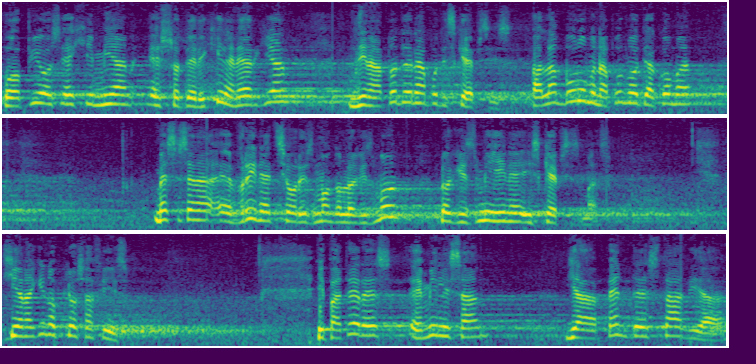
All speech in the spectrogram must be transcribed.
ο οποίος έχει μια εσωτερική ενέργεια δυνατότερη από τις σκέψεις. Αλλά μπορούμε να πούμε ότι ακόμα μέσα σε ένα ευρύ έτσι ορισμό των λογισμών λογισμοί είναι οι σκέψεις μας. Και για να γίνω πιο σαφής οι πατέρες εμίλησαν για πέντε στάδια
